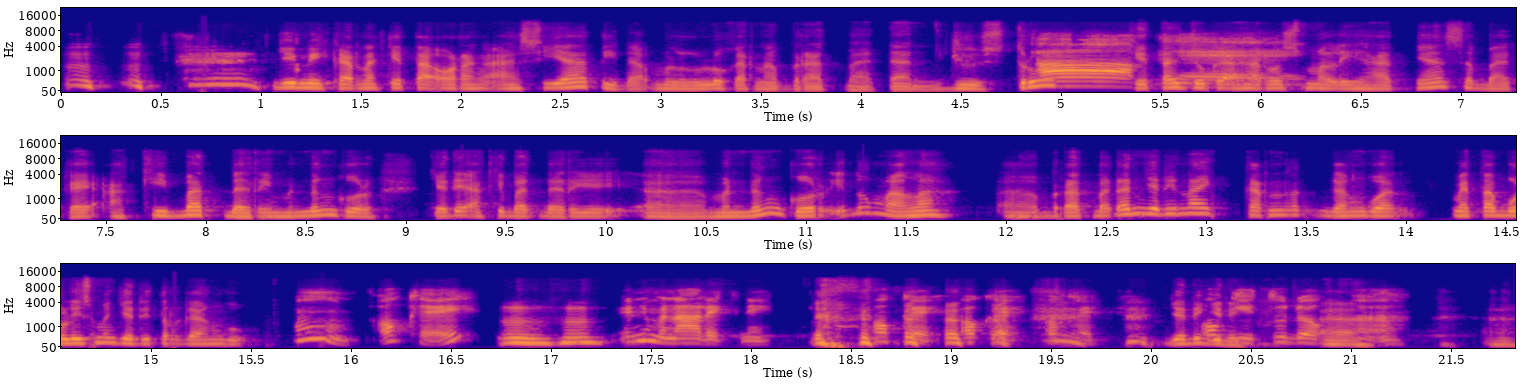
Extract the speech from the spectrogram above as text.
Gini karena kita orang Asia tidak melulu karena berat badan. Justru okay. kita juga harus melihatnya sebagai akibat dari mendengkur. Jadi akibat dari uh, mendengkur itu malah uh, berat badan jadi naik karena gangguan metabolisme jadi terganggu. Hmm, oke. Okay. Mm-hmm. Ini menarik nih. Oke, oke, oke. Jadi oh, gini. gitu dong. Uh, uh,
